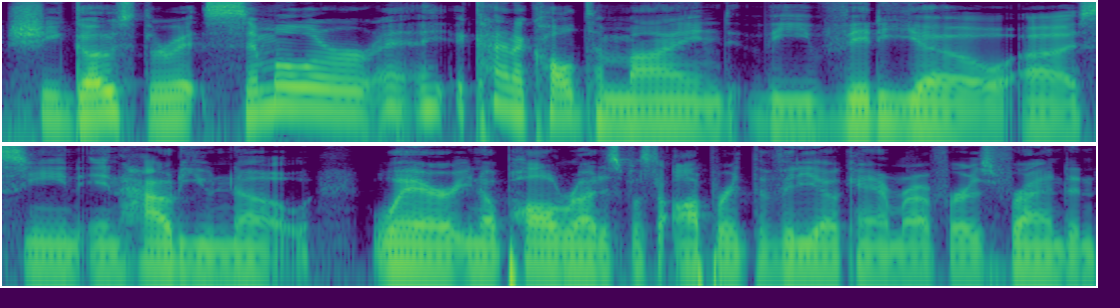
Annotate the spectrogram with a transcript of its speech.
she goes through it similar. eh, It kind of called to mind the video uh, scene in How Do You Know, where you know Paul Rudd is supposed to operate the video camera for his friend and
